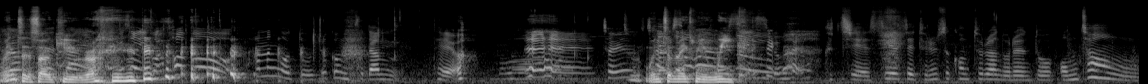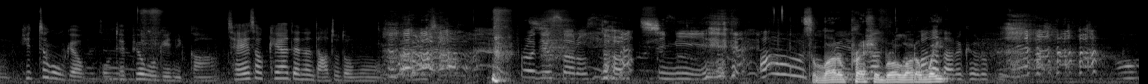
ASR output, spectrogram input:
Winter's so cute, bro. 그래서 이거 서도 하는 것도 조금 부담돼요. Winter makes me weak. 그치 SES의 드림스 컴투라는 노래는 또 엄청 히트곡이었고 대표곡이니까 재해석해야 되는 나도 너무 프로듀서로서 짐이 It's a lot of pressure, bro. A lot of weight. 나를 괴롭히고 어,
